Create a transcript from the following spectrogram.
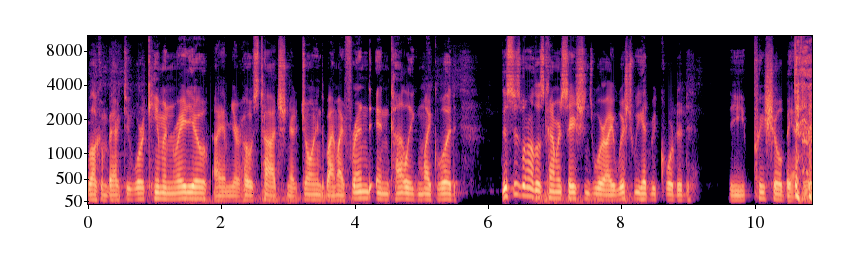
Welcome back to Work Human Radio. I am your host, Todd Schnick, joined by my friend and colleague, Mike Wood. This is one of those conversations where I wish we had recorded the pre-show banter.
